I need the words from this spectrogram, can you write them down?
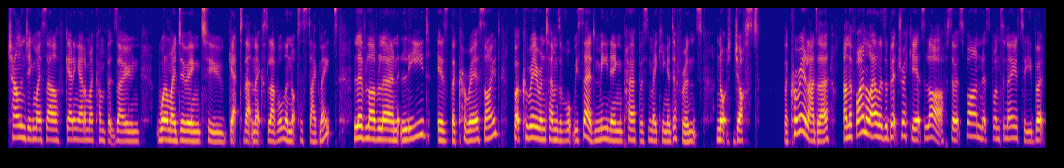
challenging myself, getting out of my comfort zone. What am I doing to get to that next level and not to stagnate? Live, love, learn, lead is the career side, but career in terms of what we said, meaning, purpose, making a difference, not just the career ladder. And the final L is a bit tricky. It's laugh. So it's fun it's spontaneity. But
